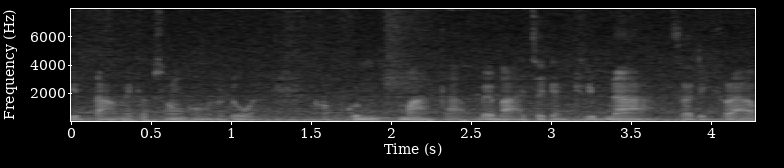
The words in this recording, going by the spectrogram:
ติดตามให้กับช่องของเราด้วย ขอบคุณมากครับ บ๊ายบาย เจอกันคลิปหน้า สวัสดีครับ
